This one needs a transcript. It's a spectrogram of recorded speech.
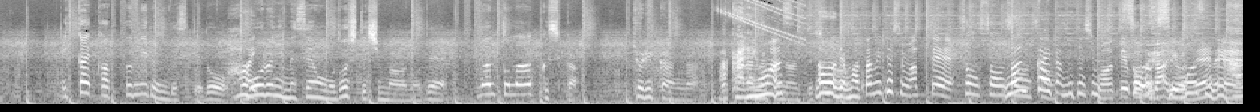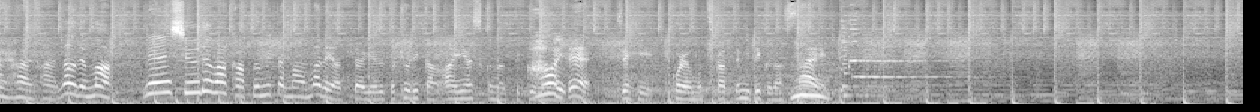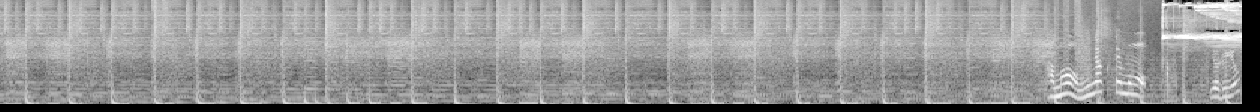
1回カップ見るんですけど、はい、ボールに目線を戻してしまうのでなんとなくしか距離感が分からなくなってなのでまた見てしまってそうそう何回か見てしまうということがありますね、ね、はいはいはい。なのでまあ練習ではカップ見たままでやってあげると距離感合いやすくなってくるので、はい、ぜひこれも使ってみてください、うん球を見なくても寄るよ。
